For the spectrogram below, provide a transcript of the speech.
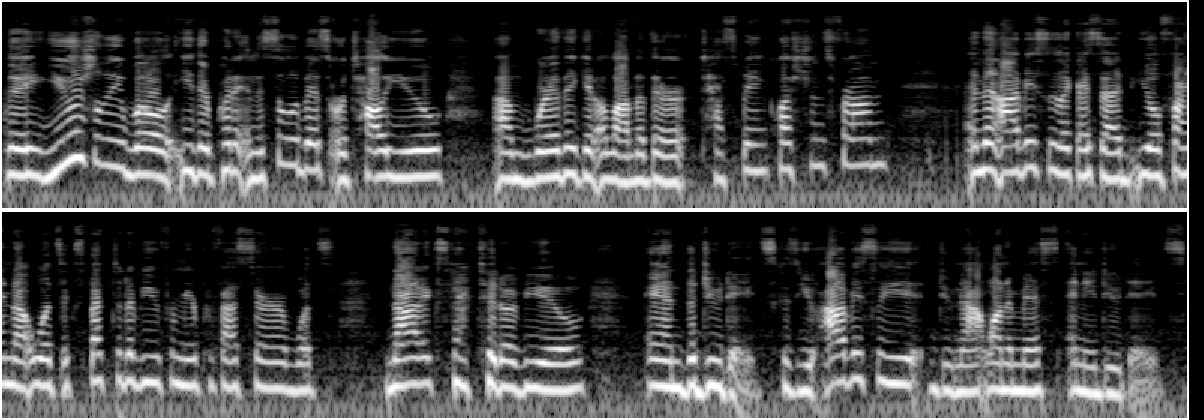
They usually will either put it in the syllabus or tell you um, where they get a lot of their test bank questions from. And then obviously, like I said, you'll find out what's expected of you from your professor, what's not expected of you, and the due dates, because you obviously do not want to miss any due dates.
